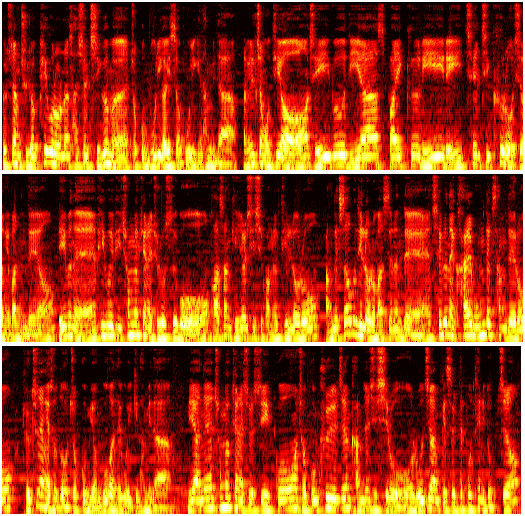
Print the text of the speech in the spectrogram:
결투장 주력 픽으로는 사실 지금은 조금 무리가 있어 보이긴 합니다. 1.5티어 제이브, 니아, 스파이크, 리, 레이첼, 지크로 지정해봤는데요. 제이브는 PVP 총력전에 주로 쓰고 화상 기절 CC 광역 딜러로 방덱 서브 딜러로만 쓰는데 최근에 칼 공덱 상대로 결투장에서도 조금 연구가 되고 있긴 합니다. 니아는 총력전에 쓸 수 있고 적군 쿨증 감전 CC로 로즈와 함께 쓸때 포텐이 높죠.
